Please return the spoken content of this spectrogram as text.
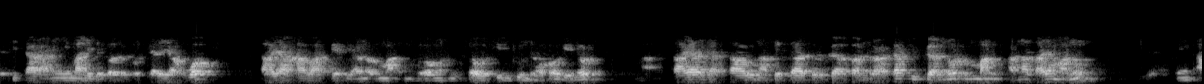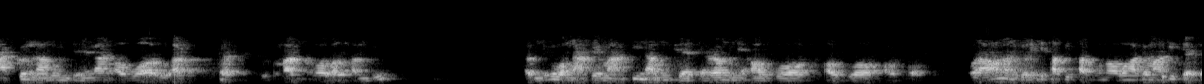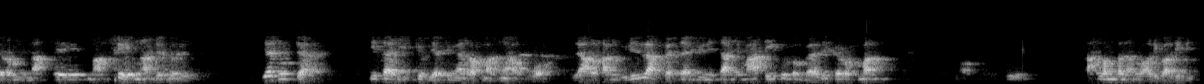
Jadi cara ini mali dekat dari Allah. Saya khawatir ya normal. Kalau manusia wakil pun rokok gitu. Saya tidak tahu nasib surga apa neraka juga normal. Karena saya manusia yang agung namun jenengan Allahu Akbar subhanallah walhamdulillah ini wong nate mati namun diajar ini Allah Allah Allah orang orang kita kitab-kitab wong nate mati diajar ini nase nase nase ya sudah kita hidup ya dengan rahmatnya Allah ya alhamdulillah bahasa Indonesia mati itu kembali ke rahmat salam tenang wali-wali di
